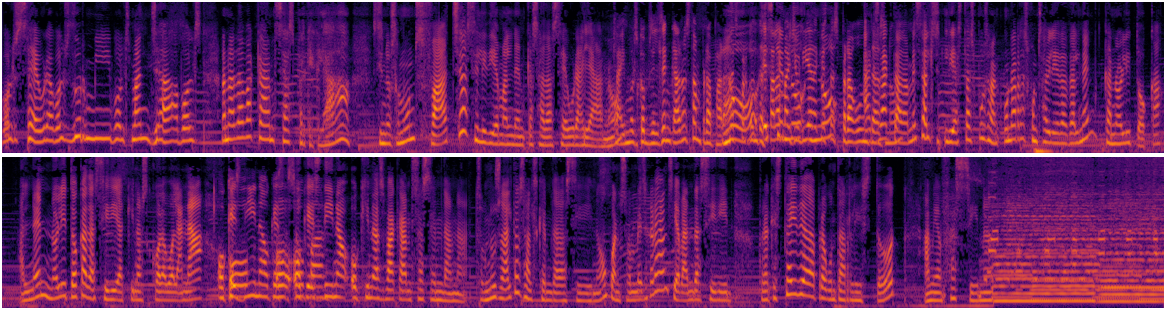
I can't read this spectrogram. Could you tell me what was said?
vols seure, vols dormir, vols menjar, vols anar de vacances... Perquè, clar, si no som uns fatxes si li diem al nen que s'ha de seure allà, no? Clar, i molts cops ells encara no estan preparats per contestar la majoria d'aquestes preguntes, exacte, no? a més els, li estàs posant una responsabilitat al nen que no li toca. Al nen no li toca decidir a quina escola vol anar, O què és dina, o què és o, o què sopa. és dina, o quines vacances hem d'anar. Som nosaltres els que hem de decidir, no? Quan som més grans ja van decidint. Però aquesta idea de preguntar-los tot, a mi em fascina. Música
